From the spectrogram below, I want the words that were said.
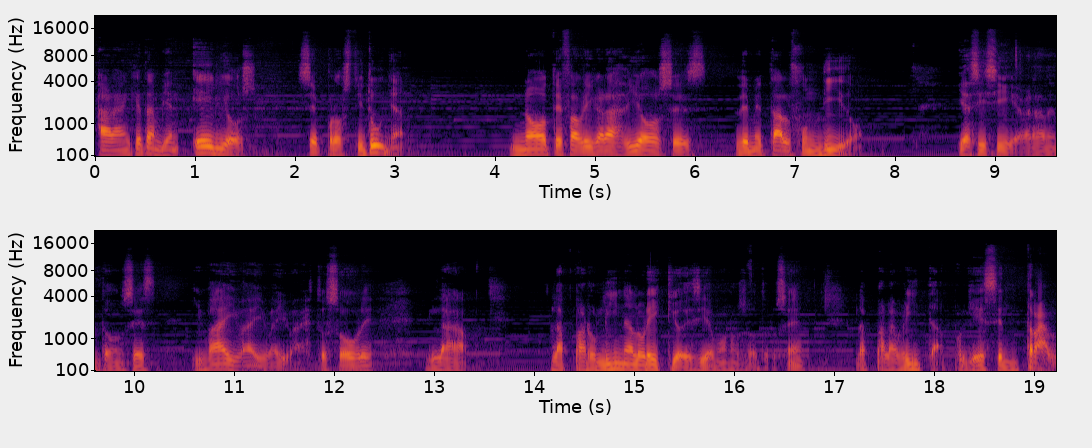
harán que también ellos se prostituyan. No te fabricarás dioses de metal fundido. Y así sigue, ¿verdad? Entonces, y va, y va, y va, y va. Esto sobre la la parolina lorequio, decíamos nosotros, ¿eh? la palabrita, porque es central.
